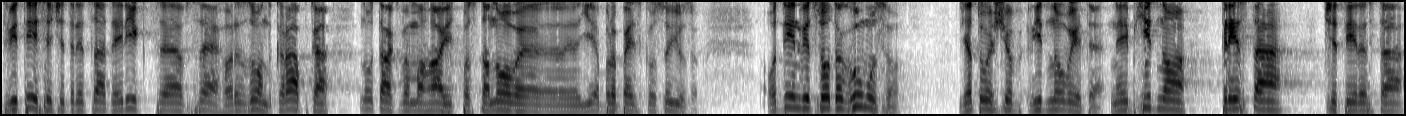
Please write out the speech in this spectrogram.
2030 рік це все горизонт, крапка. Ну так вимагають постанови е, Європейського Союзу. 1% гумусу для того, щоб відновити, необхідно 300-400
